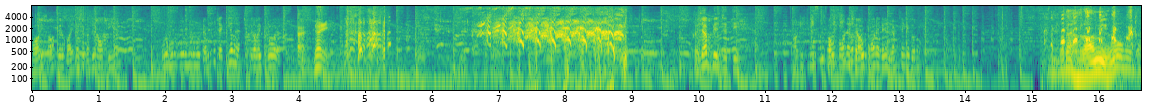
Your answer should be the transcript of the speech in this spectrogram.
भाई साहब तेरे भाई कैसे गंदे नॉक दिए वो वो वो वो डेबू चेक किया मैं तेरा भाई प्रो है नहीं गजब बेइज्जती है कौन कौन है कौन है लड़ दोनों बड़ा हरामी हो बेटा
